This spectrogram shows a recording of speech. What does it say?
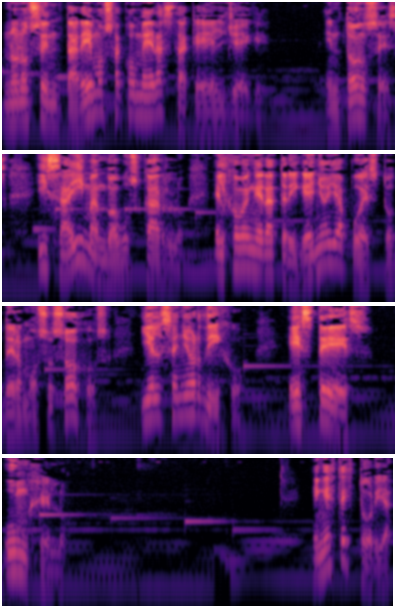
no nos sentaremos a comer hasta que él llegue. Entonces Isaí mandó a buscarlo. El joven era trigueño y apuesto, de hermosos ojos, y el Señor dijo, Este es, úngelo. En esta historia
